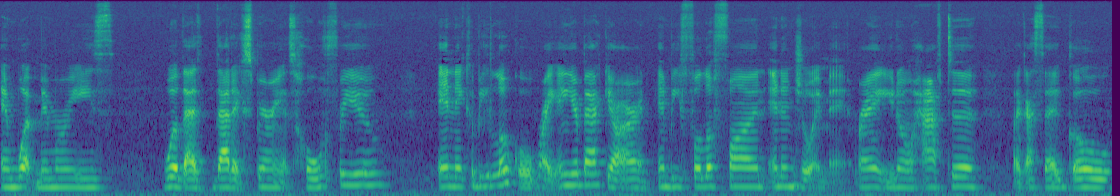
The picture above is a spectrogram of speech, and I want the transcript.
and what memories will that, that experience hold for you? And it could be local, right in your backyard, and be full of fun and enjoyment, right? You don't have to, like I said, go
